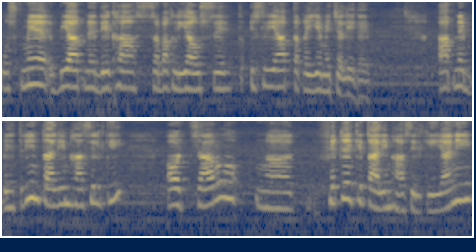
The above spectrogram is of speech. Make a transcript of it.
उसमें भी आपने देखा सबक लिया उससे तो इसलिए आप तकैये में चले गए। आपने बेहतरीन तालीम हासिल की और चारों फ़िक़े की तालीम हासिल की यानी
